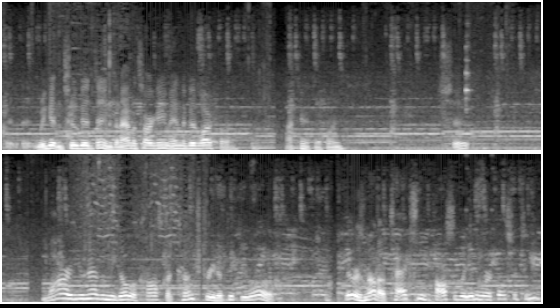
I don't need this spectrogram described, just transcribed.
But we're getting two good things: an Avatar game and the good Wi-Fi. I can't complain. Shit. Why are you having me go across the country to pick you up? There is not a taxi possibly anywhere closer to you?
